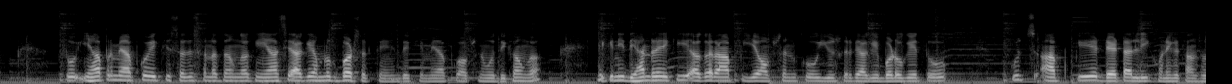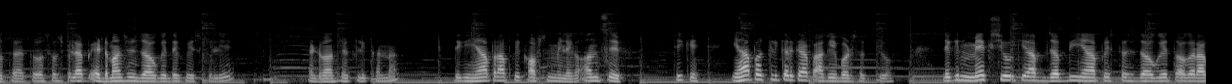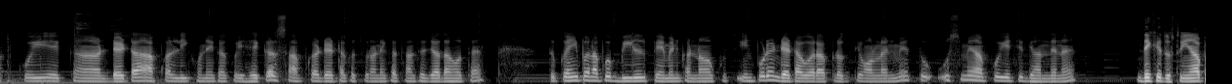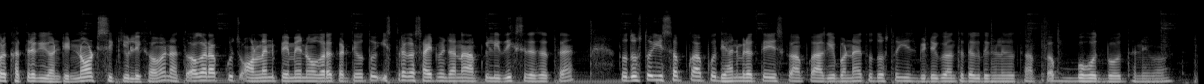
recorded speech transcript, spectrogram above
तो यहाँ पर मैं आपको एक चीज़ सजेस्ट करना चाहूँगा कि यहाँ से आगे हम लोग बढ़ सकते हैं। देखिए, मैं आपको ऑप्शन वो दिखाऊँगा। लेकिन ये ध्यान रहे कि अगर आप ये ऑप्शन को यूज़ करके आगे बढ़ोगे तो कुछ आपके डेटा लीक होने का चांस होता है। तो सबसे पहले आप एडवांस में जाओगे, देखो इसके लिए एडवांस में क्लिक करना। देखिए, यहाँ पर आपको एक ऑप्शन मिलेगा अनसेफ ठीक है? यहाँ पर क्लिक करके आप आगे बढ़ सकते हो। लेकिन मेक श्योर कि आप जब भी यहाँ पर इस तरह से जाओगे तो अगर आप कोई एक डेटा आपका लीक होने का, कोई हैकर्स आपका डेटा को चुराने का चांसेस ज़्यादा होता है। तो कहीं पर आपको बिल, पेमेंट करना हो, कुछ इंपॉर्टेंट डेटा अगर आप रखते हो ऑनलाइन में तो उसमें आपको ये चीज़ ध्यान देना है। देखिए दोस्तों, यहाँ पर खतरे की घंटी नॉट सिक्योर लिखा हुआ है ना तो अगर आप कुछ ऑनलाइन पेमेंट वगैरह करते हो तो इस तरह का साइट में जाना आपके लिए रिक्स रह सकता है। तो दोस्तों, ये सब का आपको ध्यान में रखते हैं, इसका आपको आगे बढ़ना है। तो दोस्तों, इस वीडियो को अंत तक देखने दोस्तों, आपका बहुत बहुत धन्यवाद।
